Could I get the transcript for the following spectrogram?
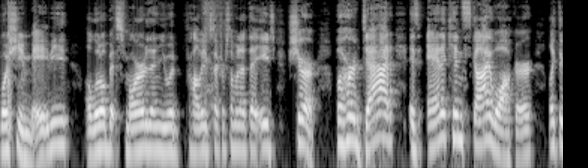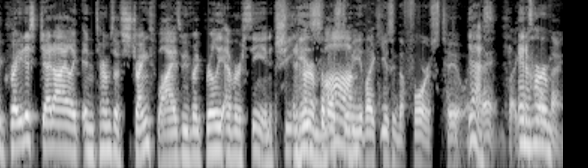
was she maybe a little bit smarter than you would probably expect for someone at that age? Sure, but her dad is Anakin Skywalker, like the greatest Jedi, like in terms of strength wise, we've like really ever seen. she and is supposed mom, to be like using the Force too. I Yes. Like, And that's the whole her-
